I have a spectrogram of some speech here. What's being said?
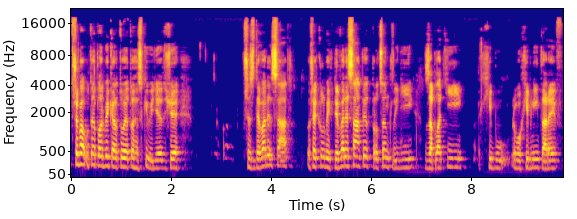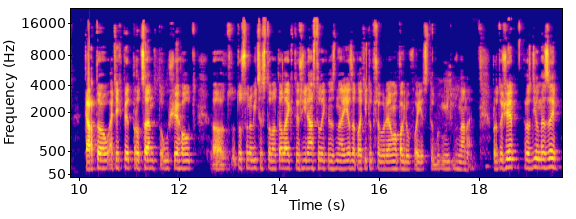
třeba u té platby kartou je to hezky vidět, že přes 90 řekl bych, 95% lidí zaplatí chybu nebo chybný tarif kartou a těch 5% to už je hold, eh, to, to jsou noví cestovatelé, kteří nás tolik neznají a zaplatí to převodem a pak doufají, jestli to budou mít uznané. Protože rozdíl mezi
